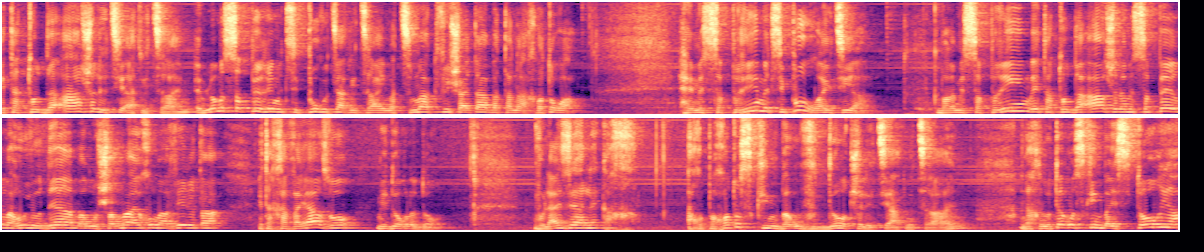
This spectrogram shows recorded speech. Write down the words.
את התודעה של יציאת מצרים. הם לא מספרים את סיפור יציאת מצרים עצמה כפי שהייתה בתנ"ך, בתורה. הם מספרים את סיפור היציאה. כלומר, הם מספרים את התודעה של המספר, מה הוא יודע, מה הוא שמע, איך הוא מעביר את, ה, את החוויה הזו מדור לדור. ואולי זה הלקח. אנחנו פחות עוסקים בעובדות של יציאת מצרים, אנחנו יותר עוסקים בהיסטוריה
